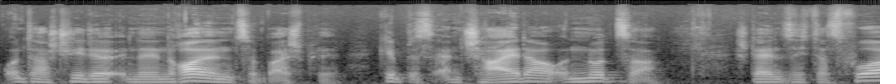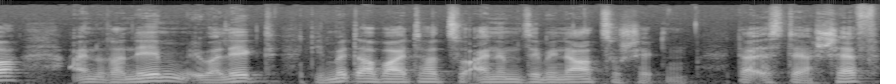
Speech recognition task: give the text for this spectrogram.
Unterschiede in den Rollen zum Beispiel? Gibt es Entscheider und Nutzer? Stellen Sie sich das vor, ein Unternehmen überlegt, die Mitarbeiter zu einem Seminar zu schicken. Da ist der Chef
